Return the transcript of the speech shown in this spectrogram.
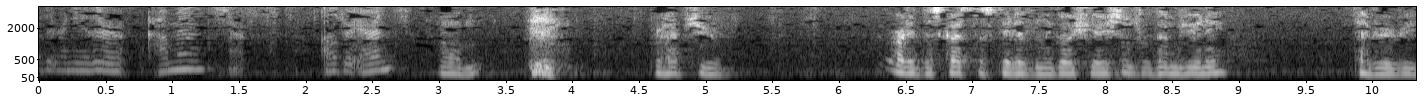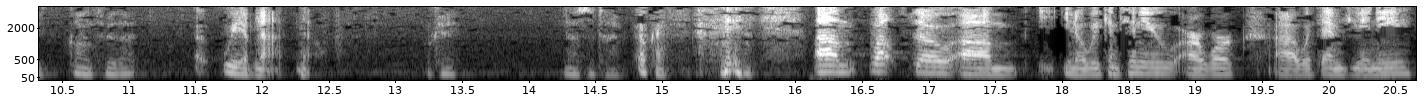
Are there any other comments? Or Alder Ahrens? Um, Perhaps you've already discussed the state of the negotiations with MG&E. Have you already gone through that? Uh, we have not, no. Okay. Now's the time. Okay. um, well, so um, you know, we continue our work uh, with MG&E.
